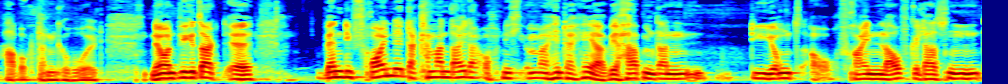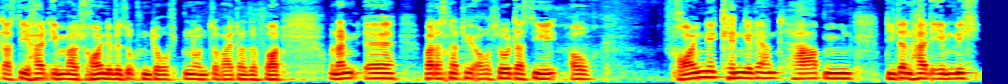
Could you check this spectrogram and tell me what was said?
Harburg dann geholt. Ne? Und wie gesagt, äh, wenn die Freunde, da kann man leider auch nicht immer hinterher. Wir haben dann die Jungs auch freien Lauf gelassen, dass die halt eben mal Freunde besuchen durften und so weiter und so fort. Und dann äh, war das natürlich auch so, dass sie auch Freunde kennengelernt haben, die dann halt eben nicht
